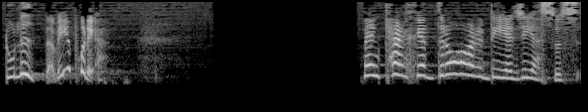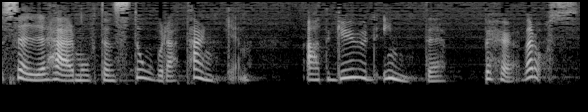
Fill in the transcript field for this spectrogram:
då litar vi ju på det. Men kanske drar det Jesus säger här mot den stora tanken att Gud inte behöver oss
